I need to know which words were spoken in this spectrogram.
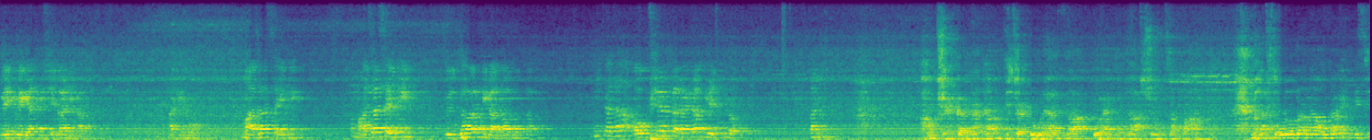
वेगवेगळ्या दिशेला निघालो. आणि हो माझा सैनिक माझा सैनिक युद्धावर निघाला होता. मी त्याला औक्षण करायला घेतलं पण औक्षण करताना तिच्या डोळ्याचा डोळ्यामधला अश्रूंचा पान मला सोडवताना होणारी तिची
